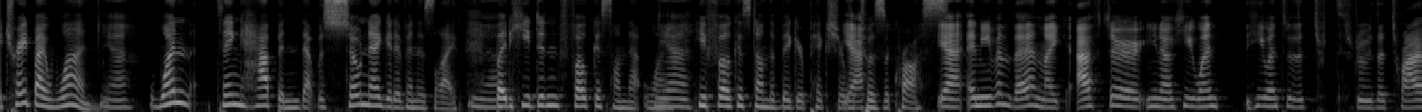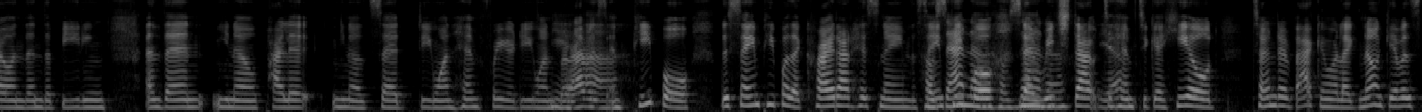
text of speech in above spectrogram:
betrayed by one. Yeah. One thing happened that was so negative in his life, Yeah. but he didn't focus on that one. Yeah. He focused on the bigger picture, Yeah. which was the cross. Yeah, and even then, like after you know he went he went through the tr- through the trial and then the beating, and then you know Pilate you know said, "Do you want him free or do you want Barabbas?" And people, the same people that cried out his name, the same Hosanna, people Hosanna. that reached out to Yeah. him to get healed, turned their back and were like, "No, give us."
